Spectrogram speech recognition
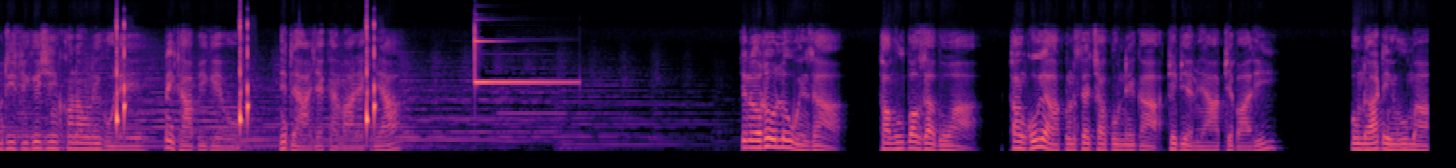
notification ခေါင်းလောင်းလေးကိုလည်းနှိပ်ထားပေးခဲ့ဖို့မေတ္တာရက်ခံပါတယ်ခင်ဗျာ ကျွန်တော်တို့အလုပ်ဝင်စားထောင်မှုပေါက်စားဘဝ1996ခုနှစ်ကအဖြစ်အပျက်များဖြစ်ပါသည်ပုံနာတင်ဦးမှာ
